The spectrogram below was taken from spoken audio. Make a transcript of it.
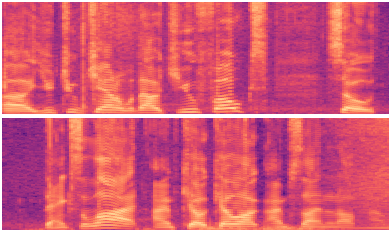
uh, YouTube channel without you folks. So thanks a lot. I'm Cal Kellogg. I'm signing off.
